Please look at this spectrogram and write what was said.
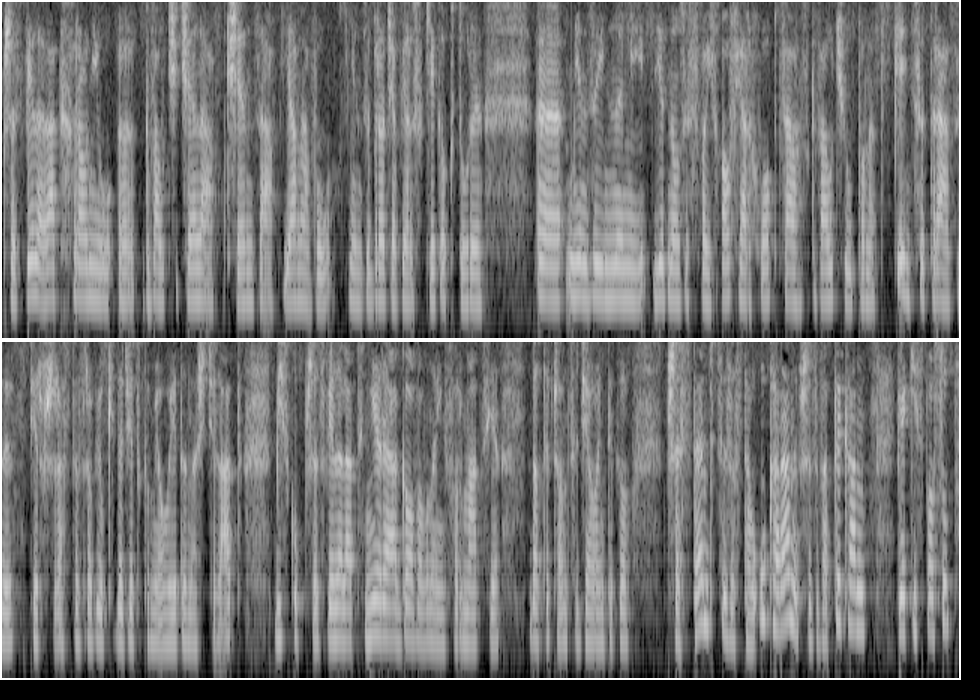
przez wiele lat chronił e, gwałciciela księdza Jana W. z Międzybrodzia Bialskiego, który E, między innymi jedną ze swoich ofiar, chłopca, zgwałcił ponad 500 razy. Pierwszy raz to zrobił, kiedy dziecko miało 11 lat. Biskup przez wiele lat nie reagował na informacje dotyczące działań tego przestępcy. Został ukarany przez Watykan. W jaki sposób?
